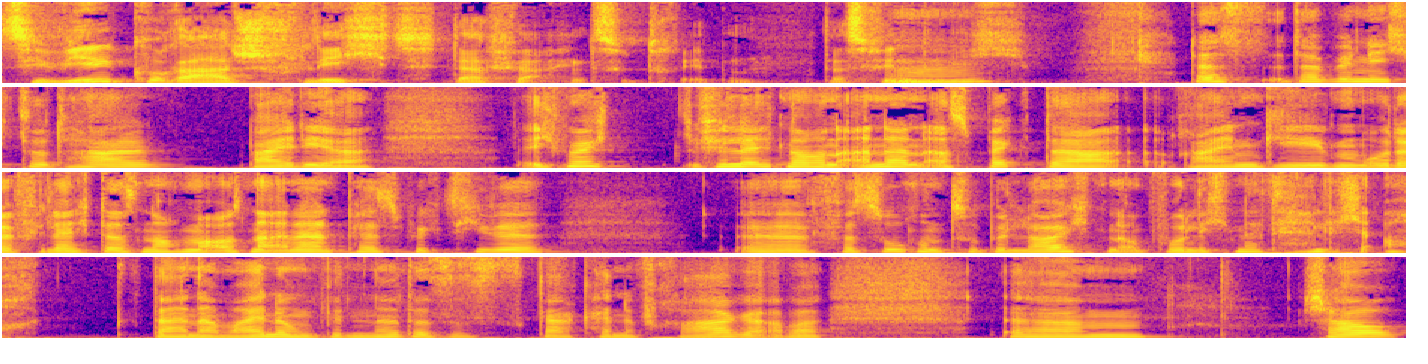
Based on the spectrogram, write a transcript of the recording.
Zivilcouragepflicht, dafür einzutreten. Das finde mhm. ich. Das, da bin ich total bei dir. Ich möchte vielleicht noch einen anderen Aspekt da reingeben oder vielleicht das nochmal aus einer anderen Perspektive äh, versuchen zu beleuchten, obwohl ich natürlich auch deiner Meinung bin, ne? das ist gar keine Frage. Aber ähm, schau,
